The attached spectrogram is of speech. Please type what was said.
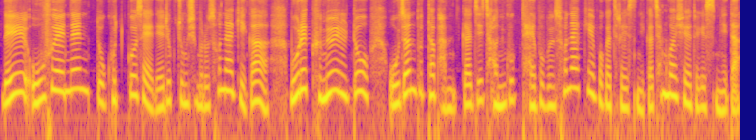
내일 오후에는 또 곳곳에 내륙 중심으로 소나기가 모레 금요일도 오전부터 밤까지 전국 대부분 소나기 예보가 들어있으니까 참고하셔야 되겠습니다.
